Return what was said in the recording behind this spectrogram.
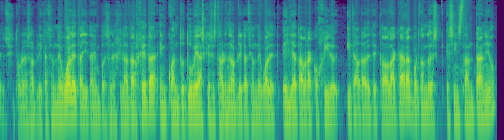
Eh, si tú abres la aplicación de Wallet, allí también puedes elegir la tarjeta. En cuanto tú veas que se está abriendo la aplicación de Wallet, él ya te habrá cogido y te habrá detectado la cara, por tanto es, es instantáneo.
